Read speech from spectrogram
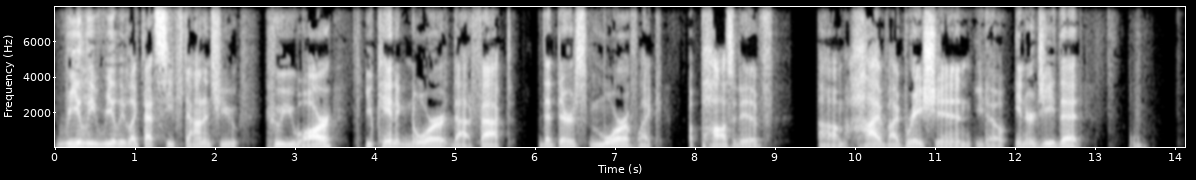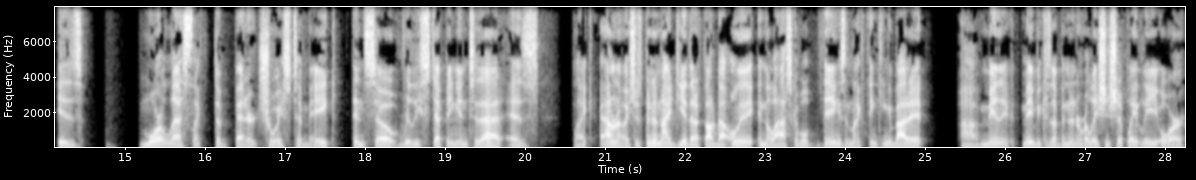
really really like that seeps down into who you are, you can't ignore that fact that there's more of like a positive, um, high vibration, you know, energy that is more or less like the better choice to make. And so, really stepping into that as like I don't know, it's just been an idea that I've thought about only in the last couple things, and like thinking about it uh, mainly maybe because I've been in a relationship lately or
